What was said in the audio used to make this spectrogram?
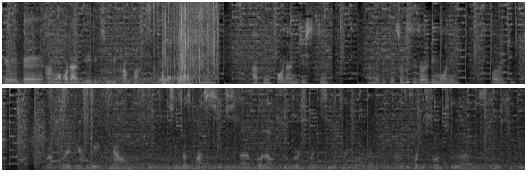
they were there, and one other lady to the camper, they were there, you know, having fun and gisting and everything. So this is already morning already. I'm already awake now. This is just past six. I've gone out to brush my teeth and all that. I'm waiting for the sun to rise a little bit.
